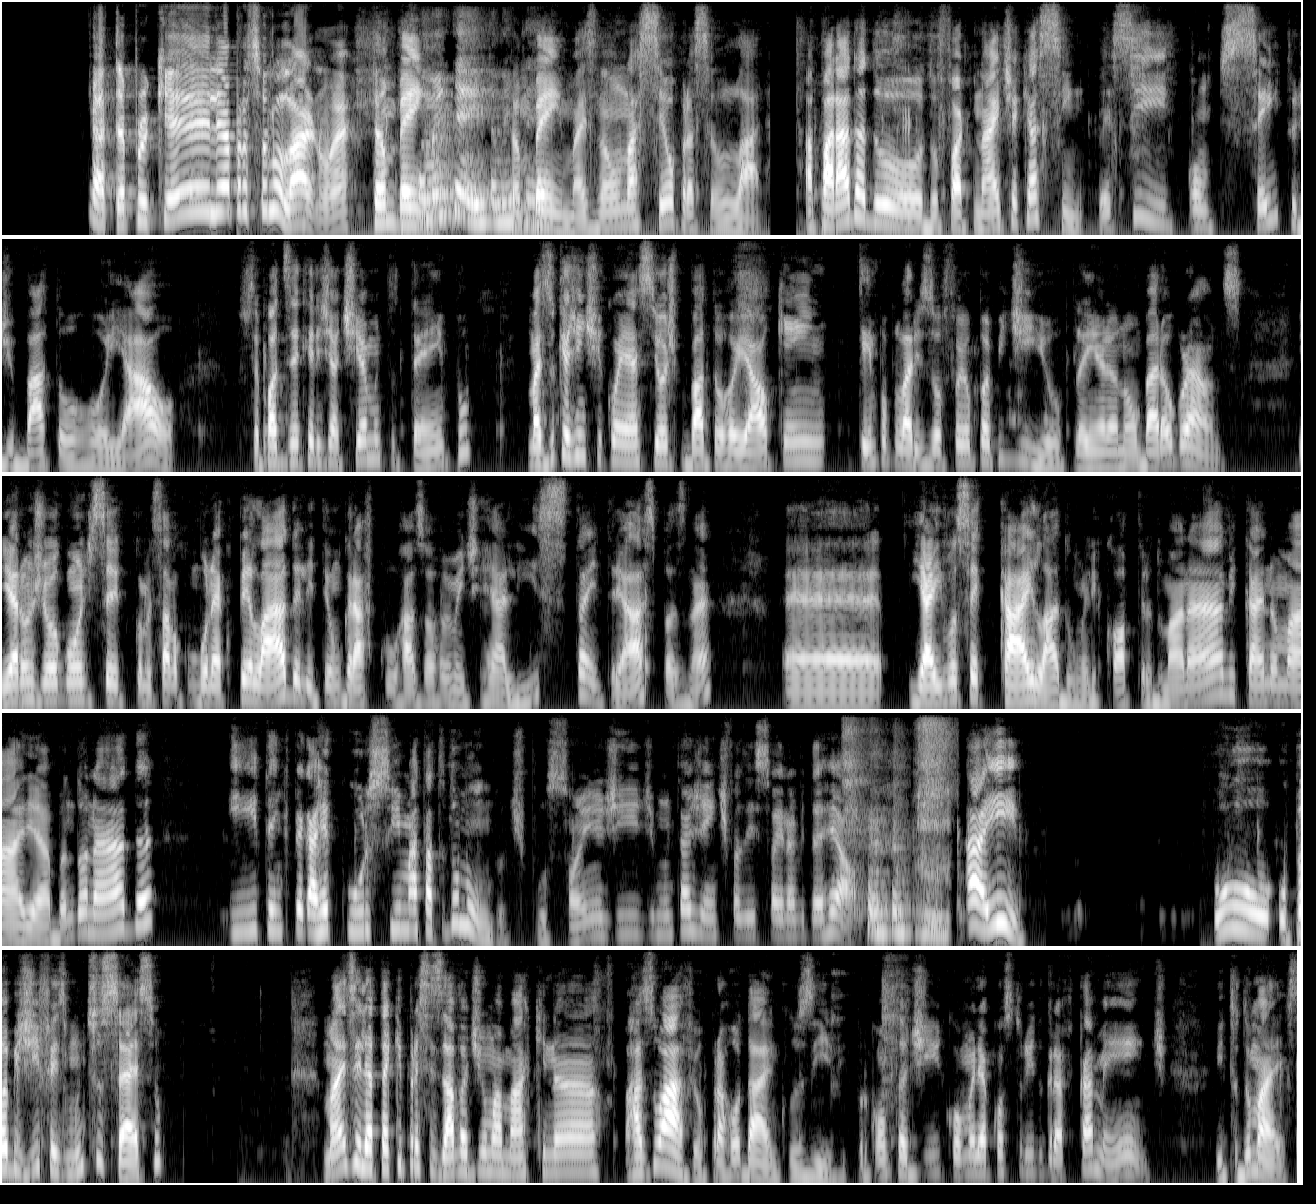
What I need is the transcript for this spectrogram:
Até porque ele é pra celular, não é? também, Também tem, também, tem. também, mas não nasceu para celular. A parada do, do Fortnite é que, assim, esse conceito de Battle Royale, você pode dizer que ele já tinha muito tempo, mas o que a gente conhece hoje pro Battle Royale, quem, quem popularizou foi o PUBG, o PlayerUnknown Battlegrounds. E era um jogo onde você começava com um boneco pelado, ele tem um gráfico razoavelmente realista, entre aspas, né? É, e aí você cai lá de um helicóptero de uma nave, cai numa área abandonada e tem que pegar recurso e matar todo mundo. Tipo, o sonho de, de muita gente fazer isso aí na vida real. aí, o, o PUBG fez muito sucesso, mas ele até que precisava de uma máquina razoável para rodar, inclusive, por conta de como ele é construído graficamente e tudo mais.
